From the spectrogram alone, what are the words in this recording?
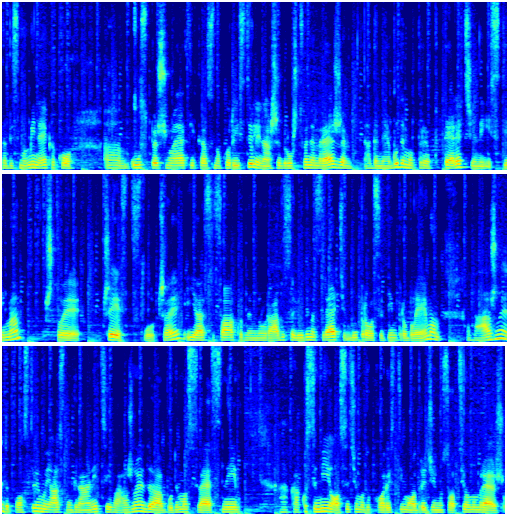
Da bismo mi nekako um, uspešno, efikasno koristili naše društvene mreže, a da ne budemo preopterećeni istima, što je čest slučaj i ja se svakodnevno u radu sa ljudima srećem upravo sa tim problemom, važno je da postavimo jasne granice i važno je da budemo svesni kako se mi osjećamo da koristimo određenu socijalnu mrežu.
